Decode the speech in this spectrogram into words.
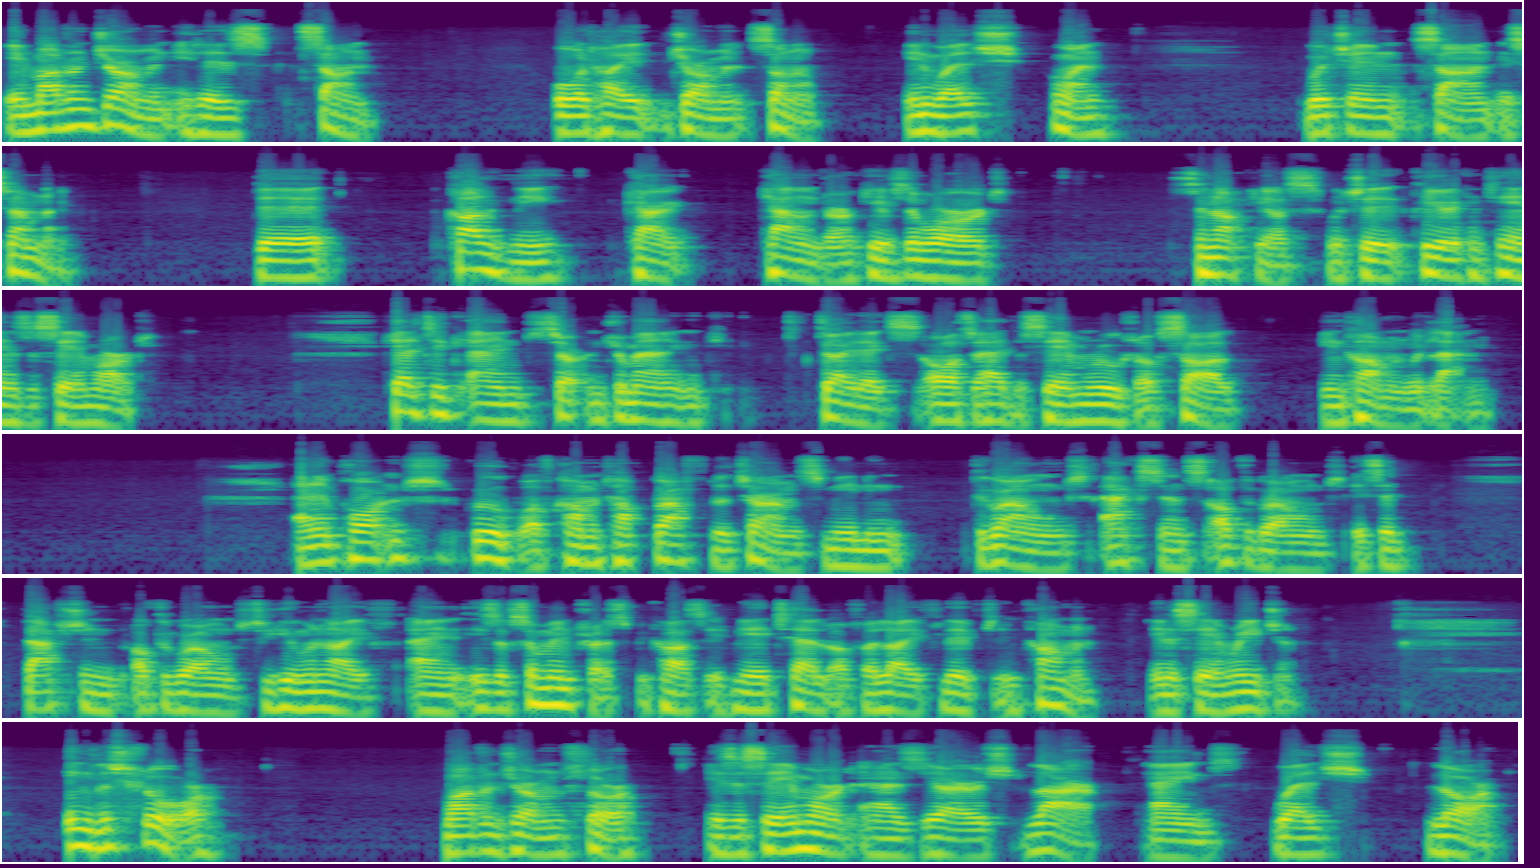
In modern German it is Son, Old High German Sonne. In Welsh, Juan, which in Son is feminine. The Coligny calendar gives the word Synocios, which clearly contains the same word. Celtic and certain Germanic dialects also had the same root of sol, in common with Latin. An important group of common topographical terms meaning the ground, accidents of the ground, is a adaptation of the ground to human life and is of some interest because it may tell of a life lived in common in the same region. English floor, modern German floor, is the same word as the Irish lar and Welsh lor.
